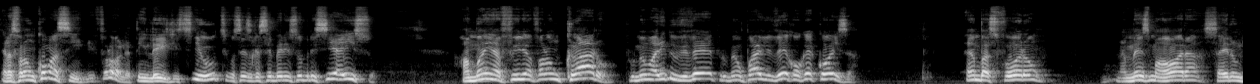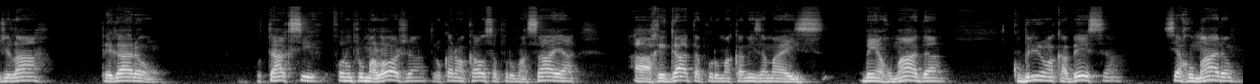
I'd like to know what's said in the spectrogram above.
Elas falaram, como assim? Ele falou, olha, tem lei de tzniut, se vocês receberem sobre si, é isso. A mãe e a filha falaram, claro, para o meu marido viver, para o meu pai viver, qualquer coisa. Ambas foram, na mesma hora, saíram de lá, pegaram o táxi, foram para uma loja, trocaram a calça por uma saia, a regata por uma camisa mais bem arrumada, cobriram a cabeça, se arrumaram,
